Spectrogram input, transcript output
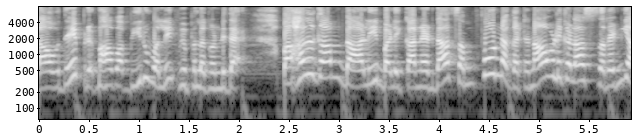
ಯಾವುದೇ ಪ್ರಭಾವ ಬೀರುವಲ್ಲಿ ವಿಫಲಗೊಂಡಿದೆ. ಪಹಲ್ಗಾಮ್ ದಾಳಿ ಬಳಿಕ ನಡೆದ ಸಂಪೂರ್ಣ ಘಟನಾವಳಿಗಳ ಸರಣಿಯ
